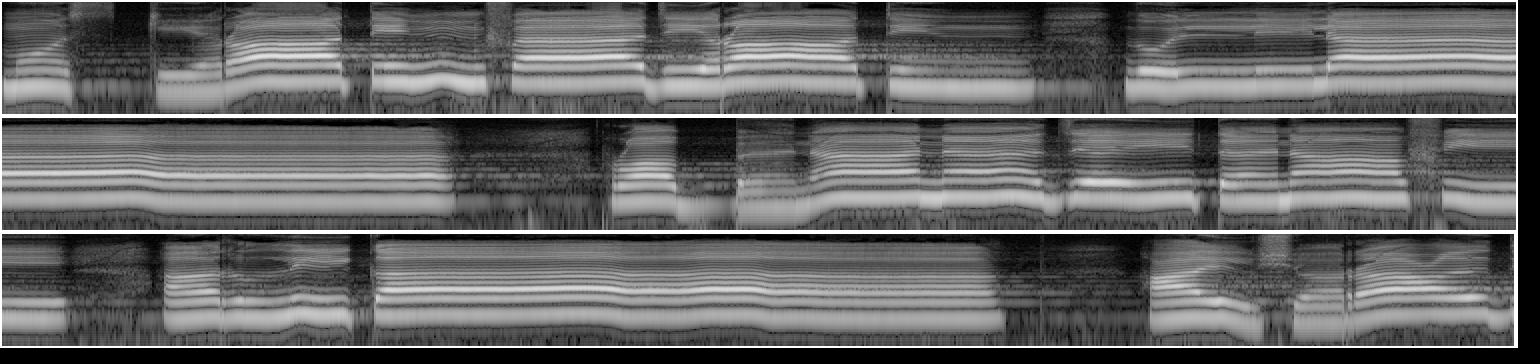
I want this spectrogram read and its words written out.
مسكرات فاجرات ذللا ربنا نجيتنا في أرضك. عيش رعد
